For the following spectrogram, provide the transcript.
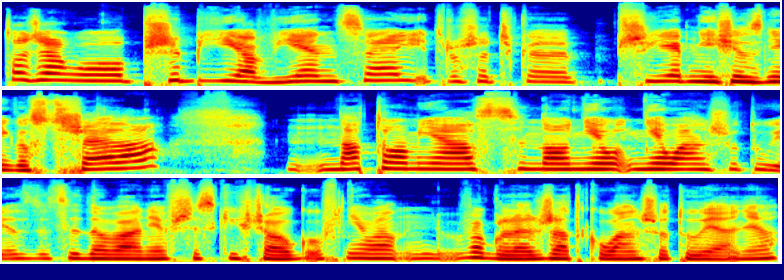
To działo przybija więcej, troszeczkę przyjemniej się z niego strzela. Natomiast no, nie, nie one-shotuje zdecydowanie wszystkich czołgów. Nie, w ogóle rzadko one-shotuje, nie?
